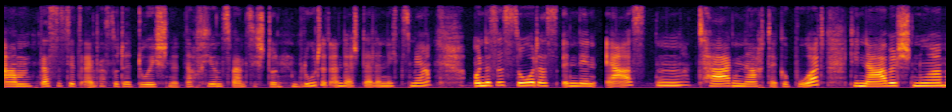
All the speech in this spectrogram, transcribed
Ähm, das ist jetzt einfach so der Durchschnitt. Nach 24 Stunden blutet an der Stelle nichts mehr. Und es ist so, dass in den ersten Tagen nach der Geburt die Nabelschnur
